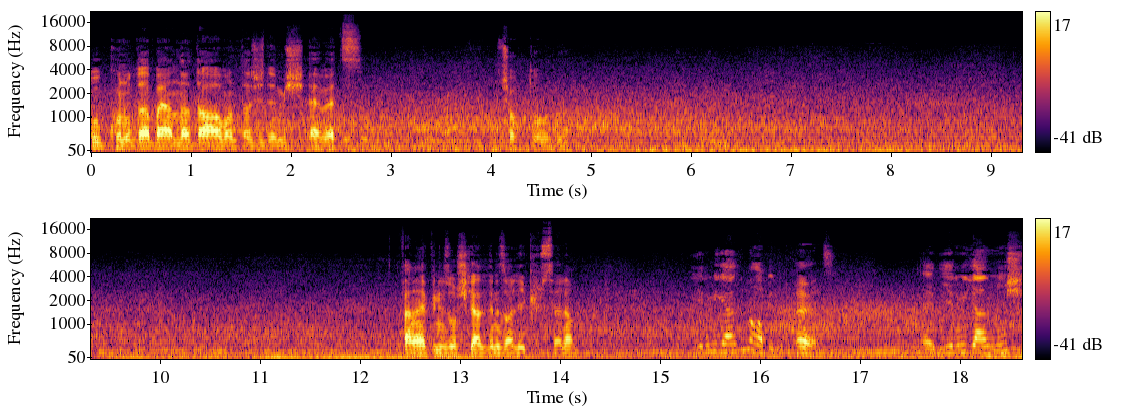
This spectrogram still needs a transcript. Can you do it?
bu konuda bayanlar daha avantajlı demiş. Evet. Çok doğru. Efendim hepiniz hoş geldiniz. Aleykümselam. 20 geldi mi abinin? Evet. Evet 20 gelmiş.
